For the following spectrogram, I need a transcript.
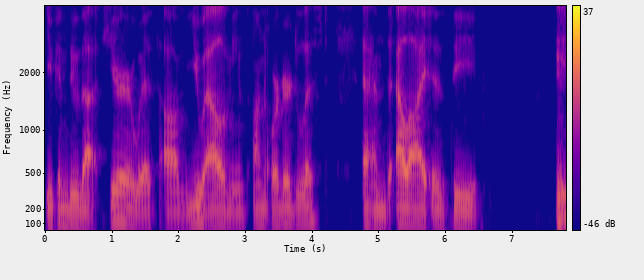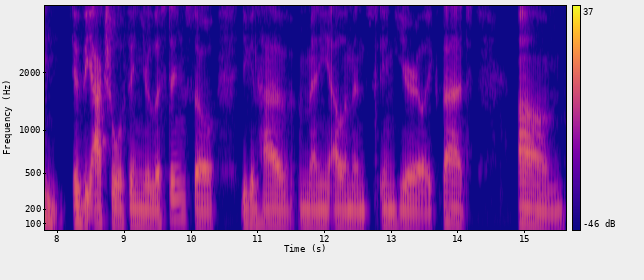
you can do that here with um, UL means unordered list, and LI is the is the actual thing you're listing. So you can have many elements in here like that. Um,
